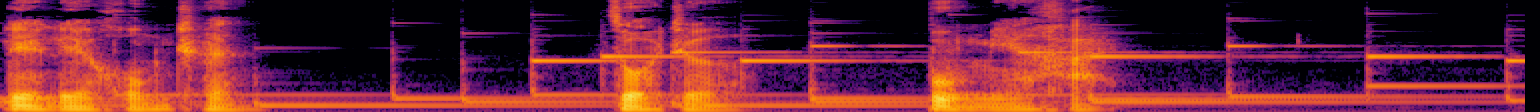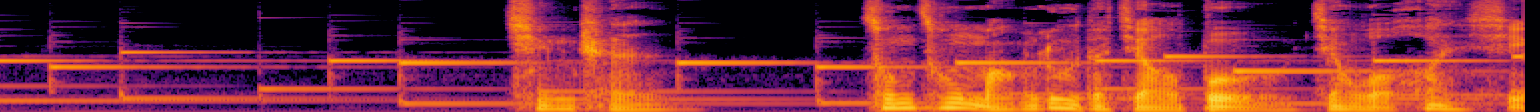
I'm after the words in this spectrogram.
恋恋红尘，作者不眠海。清晨，匆匆忙碌的脚步将我唤醒，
